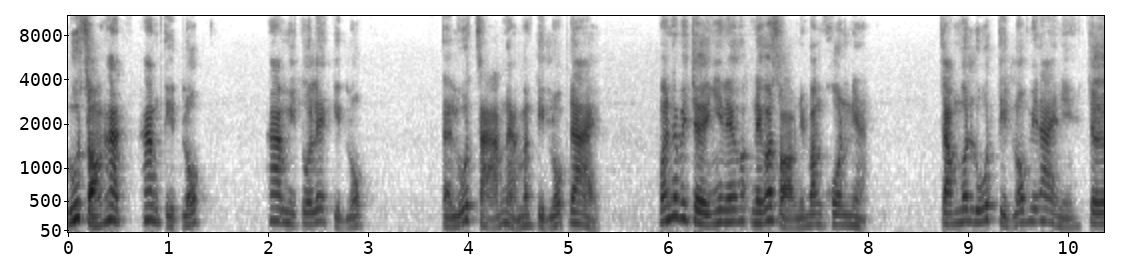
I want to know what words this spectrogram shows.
รูทสองห้าห้ามติดลบ ห้ามมีตัวเลขติดลบ แต่รูทสามน่ะมันติดลบได้เพราะฉะนั้นถ้าไปเจออย่างนี้ในในข้อสอบนี่บางคนเนี่ยจำว่ารูทติดลบไม่ได้นี่เจอ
